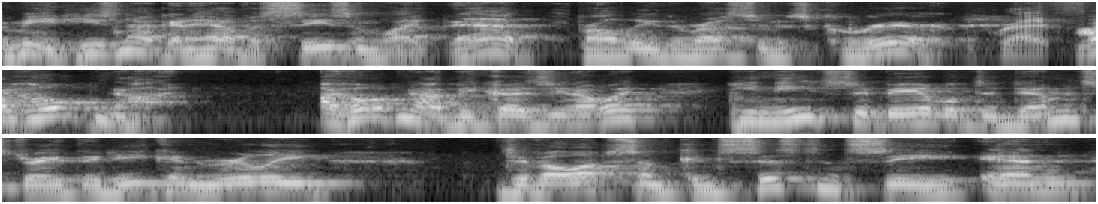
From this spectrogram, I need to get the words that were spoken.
I mean, he's not going to have a season like that probably the rest of his career. Right. I hope not. I hope not because you know what? He needs to be able to demonstrate that he can really develop some consistency and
